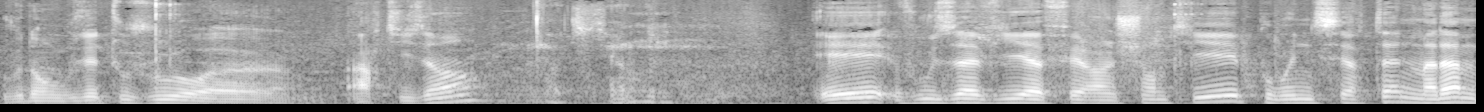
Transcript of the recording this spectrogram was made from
Vous, donc, vous êtes toujours euh, artisan. Et vous aviez à faire un chantier pour une certaine Madame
